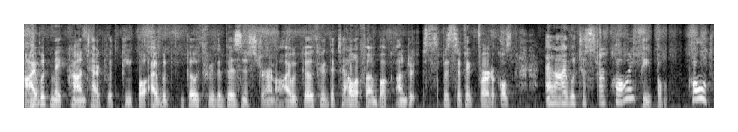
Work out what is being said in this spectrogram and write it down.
I would make contact with people. I would go through the business journal. I would go through the telephone book under specific verticals, and I would just start calling people cold.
